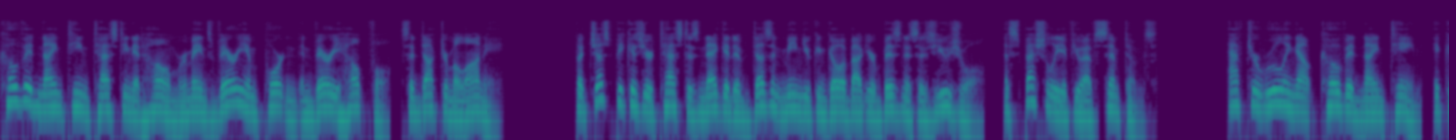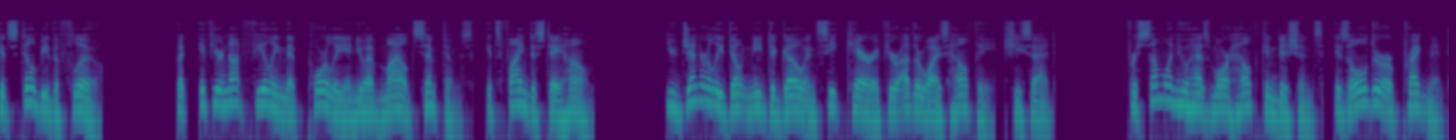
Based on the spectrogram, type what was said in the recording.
COVID-19 testing at home remains very important and very helpful, said Dr. Malani. But just because your test is negative doesn't mean you can go about your business as usual, especially if you have symptoms. After ruling out COVID-19, it could still be the flu. But, if you're not feeling that poorly and you have mild symptoms, it's fine to stay home. You generally don't need to go and seek care if you're otherwise healthy, she said. For someone who has more health conditions, is older or pregnant,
